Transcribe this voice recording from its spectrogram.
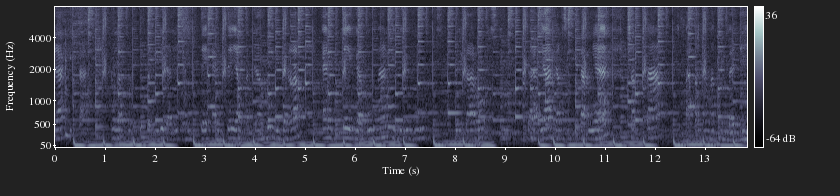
kepada kita donatur itu terdiri dari MT-MT yang tergabung di dalam MT gabungan ibu-ibu Bintaro Jaya dan sekitarnya serta atas nama pribadi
